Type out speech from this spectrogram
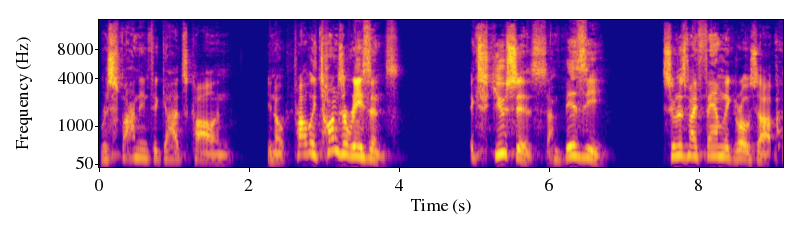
Responding to God's call, and, you know, probably tons of reasons. Excuses. I'm busy. As soon as my family grows up,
